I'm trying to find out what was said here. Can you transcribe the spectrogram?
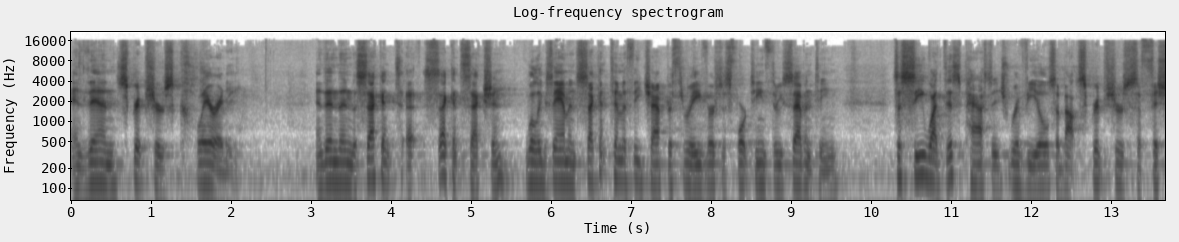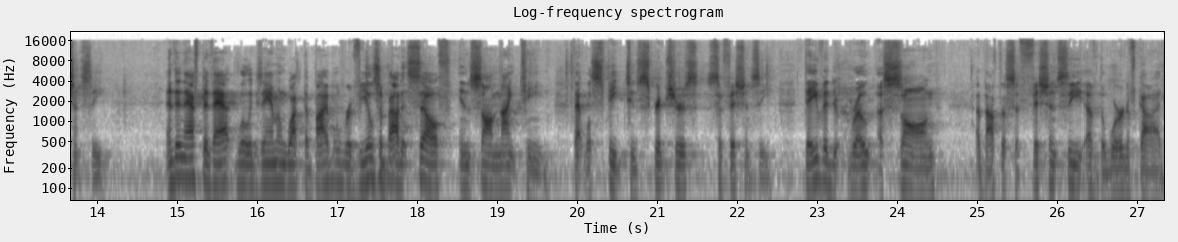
And then Scripture's clarity. And then in the second, uh, second section, we'll examine 2 Timothy chapter 3, verses 14 through 17, to see what this passage reveals about Scripture's sufficiency. And then after that, we'll examine what the Bible reveals about itself in Psalm 19 that will speak to Scripture's sufficiency. David wrote a song about the sufficiency of the Word of God.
